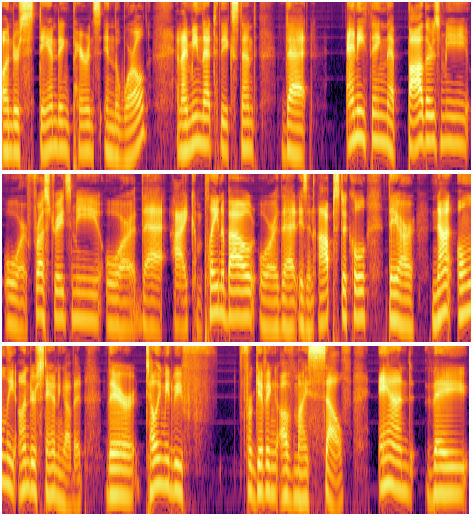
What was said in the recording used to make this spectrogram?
understanding parents in the world, and I mean that to the extent that anything that bothers me or frustrates me or that I complain about or that is an obstacle, they are not only understanding of it, they're telling me to be f- forgiving of myself and they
